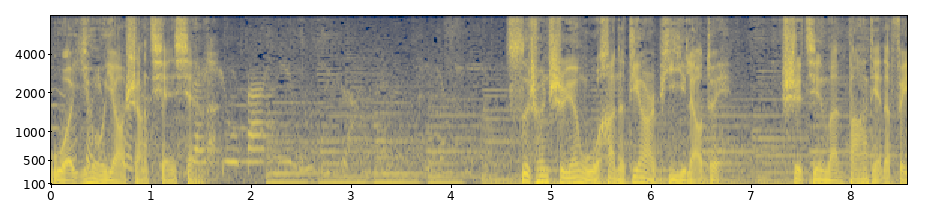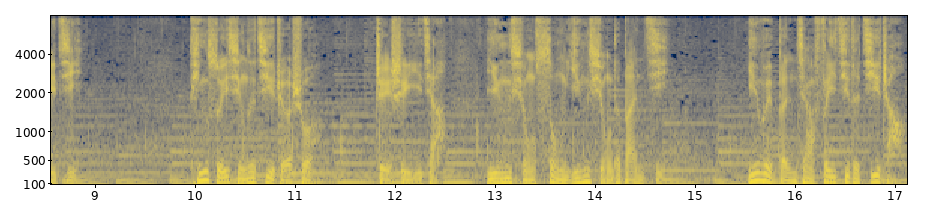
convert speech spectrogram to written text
我又要上前线了。四川驰援武汉的第二批医疗队，是今晚八点的飞机。听随行的记者说。这是一架英雄送英雄的班机，因为本架飞机的机长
